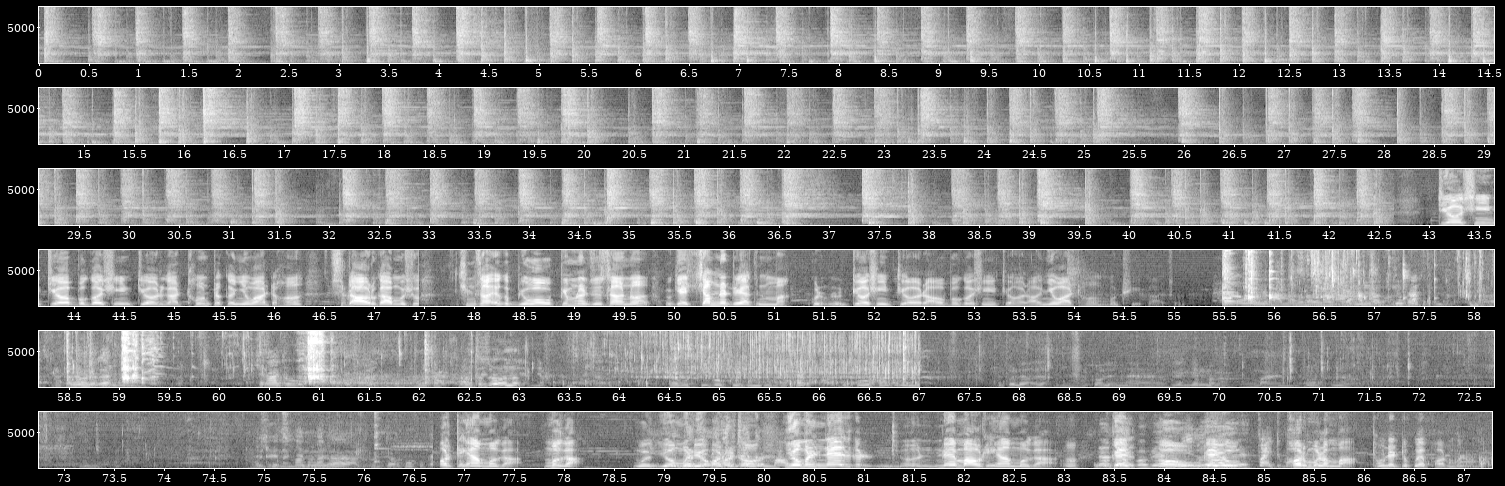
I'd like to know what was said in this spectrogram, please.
त्यो सिन त्यो बग सिन त्योहरूका ठाउँ टक्क यहाँबाट हँ छुट्टाहरूका मुसु। छिमसा एक बिउ पिम्न जुसा न उके च्याम्न ढ्यातनमा त्यो सिन त्यो राव बग सिन त्यो राव यहाँबाट हँ म ठिक अठ्या मगा मगा यो मैले अठ यो मैले नेजको नेमा अठ्या मगा उके हो उके यो फर्मुलामा ठुने टुक्वे फर्मुलामा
